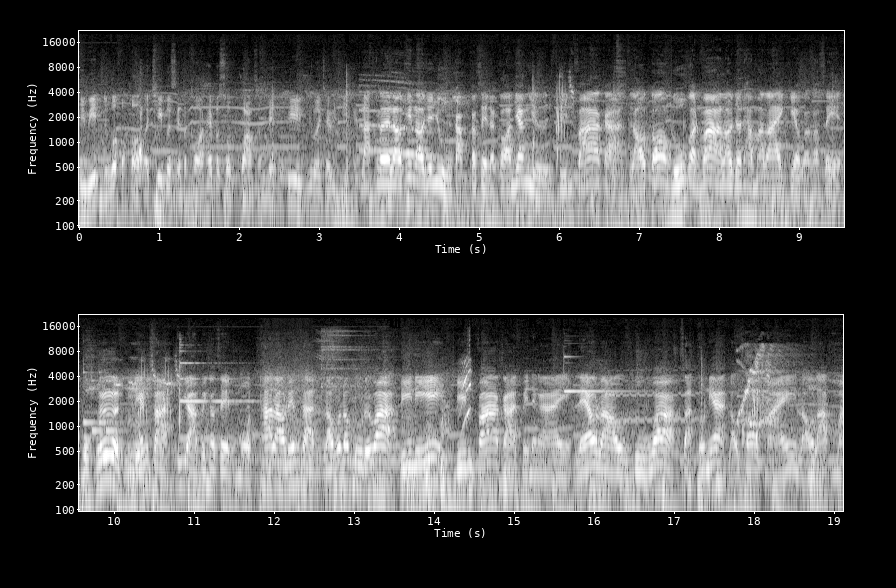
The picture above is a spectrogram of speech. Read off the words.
ชีวิต หรือว่าประกอบอาชีพเกษตรกรให้ประสบความสำเร็จพี่พี่เบิร์ดใช้วิธีไง หลักเลยเราที่เราจะอยู่กับเกษตรกรยั่งยืนดินฟ้าอากาศ เราต้องรู้ก่อนว่าเราจะทำอะไรเกี่ยวกับเกษตรปลูกพืชเลี้ยงสัตว์ทุกอย่างเป็นเกษตรหมด ถ้าเราเลี้ยงสัตว์เราก็ต้องดูด้วยว่าปีนี้ดินฟ้าอากาศเป็นยังไง แล้วเราดูว่าสัตว์ตัวเนี้ยเราชอบไหมเรารักไหม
